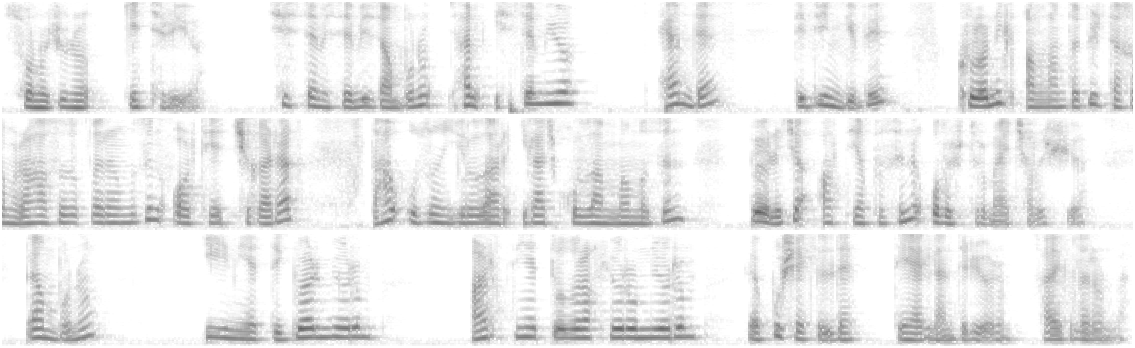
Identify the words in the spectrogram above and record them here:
sonucunu getiriyor. Sistem ise bizden bunu hem istemiyor hem de dediğim gibi kronik anlamda bir takım rahatsızlıklarımızın ortaya çıkarak daha uzun yıllar ilaç kullanmamızın böylece altyapısını oluşturmaya çalışıyor. Ben bunu iyi niyetli görmüyorum, art niyetli olarak yorumluyorum ve bu şekilde değerlendiriyorum saygılarımla.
